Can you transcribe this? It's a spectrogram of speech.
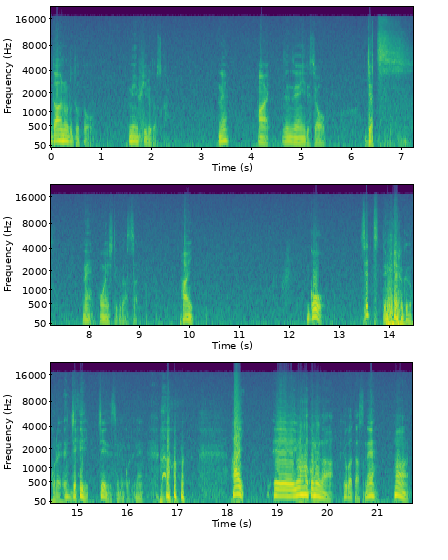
ダーノルドとメインフィールドですから。ね。はい。全然いいですよ。ジェッツ。ね、応援してください。はい。5、セッツって見えるけど、これ、J、J ですよね、これね。はい。えー、4箱目が良かったですね。まあ、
